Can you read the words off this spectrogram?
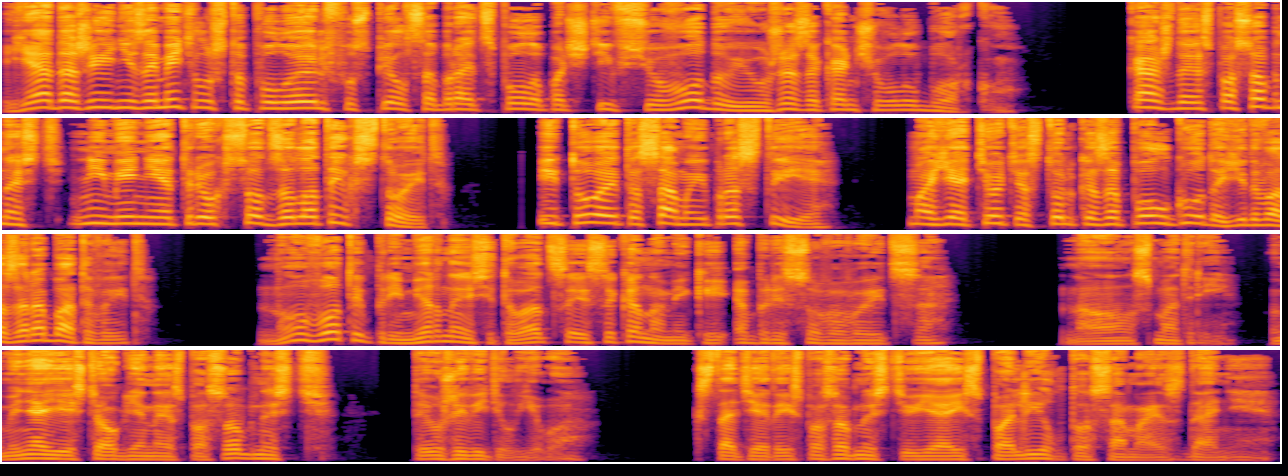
Я даже и не заметил, что полуэльф успел собрать с пола почти всю воду и уже заканчивал уборку. Каждая способность не менее трехсот золотых стоит. И то это самые простые. Моя тетя столько за полгода едва зарабатывает. Ну вот и примерная ситуация с экономикой обрисовывается. Ну, смотри, у меня есть огненная способность, ты уже видел его. Кстати, этой способностью я испалил то самое здание.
